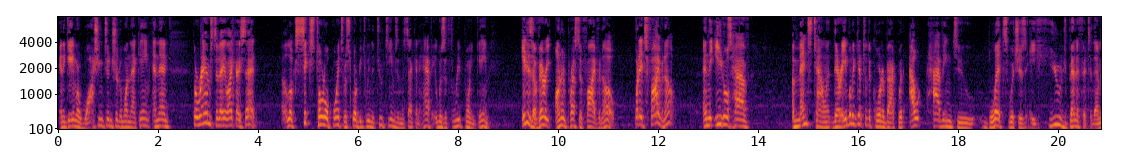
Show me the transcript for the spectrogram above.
in a game where Washington should have won that game. And then the Rams today, like I said, uh, look, six total points were scored between the two teams in the second half. It was a three point game. It is a very unimpressive 5 and 0, but it's 5 and 0. And the Eagles have immense talent. They're able to get to the quarterback without having to blitz, which is a huge benefit to them.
